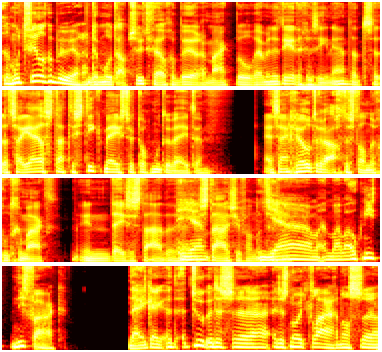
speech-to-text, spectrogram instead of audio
er moet veel gebeuren. Er moet absoluut veel gebeuren. Maar ik bedoel, we hebben het eerder gezien. Hè? Dat, dat zou jij als statistiekmeester toch moeten weten. Er zijn grotere achterstanden goed gemaakt in deze stade, Ja, stage van het seizoen. Ja, maar, maar ook niet, niet vaak. Nee, kijk, het, natuurlijk, het is, eh, het is nooit klaar. En als eh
